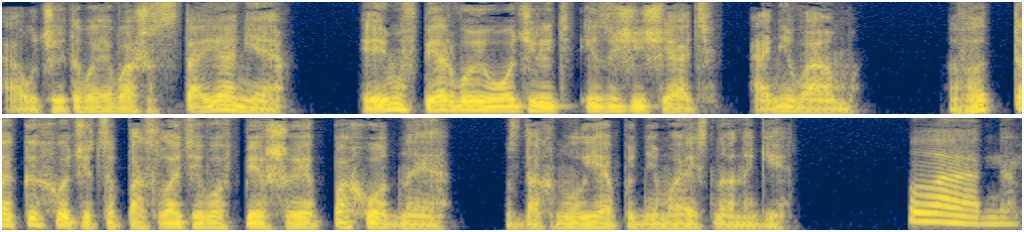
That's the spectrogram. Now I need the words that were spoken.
А учитывая ваше состояние, им в первую очередь и защищать, а не вам. Вот так и хочется послать его в пешее походное, вздохнул я, поднимаясь на ноги. Ладно,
